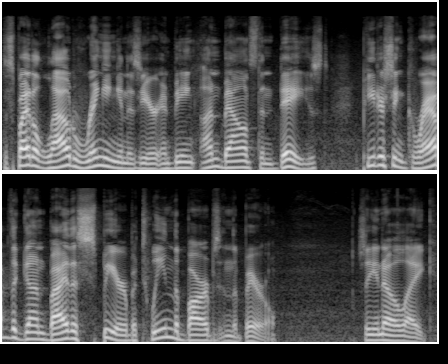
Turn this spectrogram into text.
Despite a loud ringing in his ear and being unbalanced and dazed, Peterson grabbed the gun by the spear between the barbs and the barrel. So you know, like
